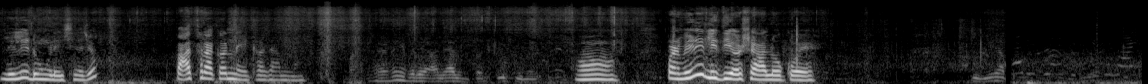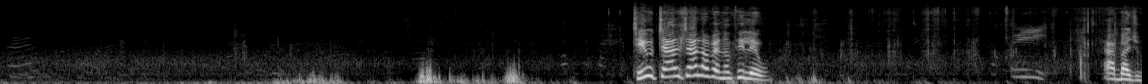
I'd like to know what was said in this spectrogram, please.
લીલી ડુંગળી છે જો. પાથરા કરી નાખ્યા છે આમને. હા. પણ વીણી લીધી હશે આ લોકોએ. જીવ ચાલ ચાલ હવે નથી લેવું. આ બાજુ.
